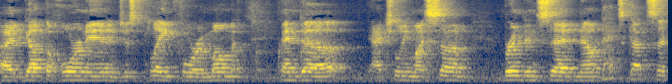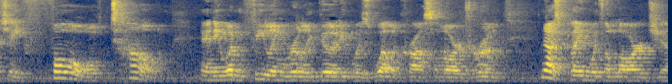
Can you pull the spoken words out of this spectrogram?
I got the horn in and just played for a moment. And uh, actually, my son Brendan said, Now that's got such a full tone. And he wasn't feeling really good. He was well across a large room. And I was playing with a large uh,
